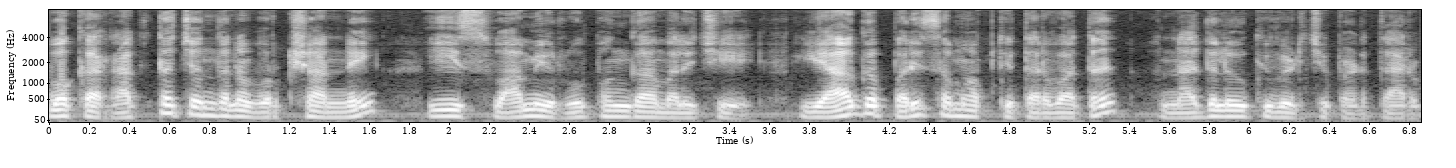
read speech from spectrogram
ఒక రక్తచందన వృక్షాన్నే ఈ స్వామి రూపంగా మలిచి యాగ పరిసమాప్తి తర్వాత నదిలోకి విడిచిపెడతారు.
